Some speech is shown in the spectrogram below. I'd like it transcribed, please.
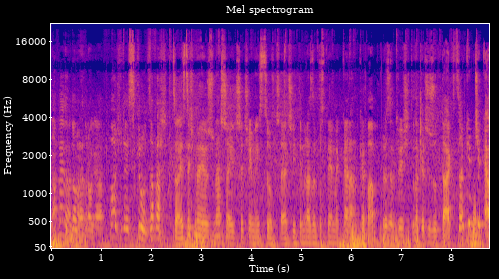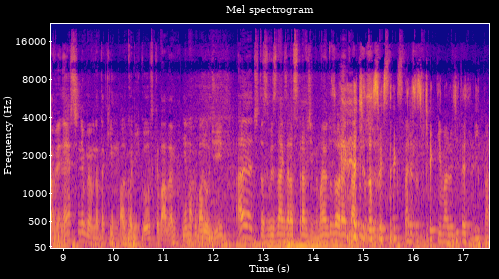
Na pewno dobra droga. Chodź, to jest skrót, zapraszam. Co, jesteśmy już w naszej trzeciej miejscówce, czyli tym razem testujemy karan kebab. Prezentuje się to na pierwszy rzut tak, całkiem ciekawie, nie? Jeszcze nie byłem na takim balkoniku z kebabem. Nie ma chyba ludzi, ale czy to zły znak, zaraz sprawdzimy. Mają dużo reklam. Czy dużo to zły znak stary, zazwyczaj nie ma ludzi, to jest lipa.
